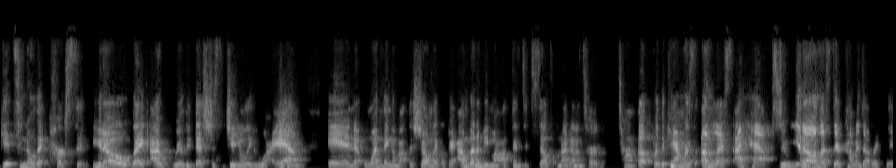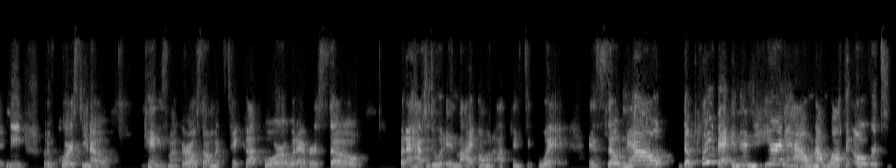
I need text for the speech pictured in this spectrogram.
get to know that person, you know, like I really, that's just genuinely who I am. And one thing about the show, I'm like, okay, I'm gonna be my authentic self. I'm not gonna turn turn up for the cameras unless I have to, you know, unless they're coming directly at me. But of course, you know, Kandi's my girl, so I'm gonna take up for her or whatever. So, but I have to do it in my own authentic way. And so now the playback, and then hearing how when I'm walking over to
